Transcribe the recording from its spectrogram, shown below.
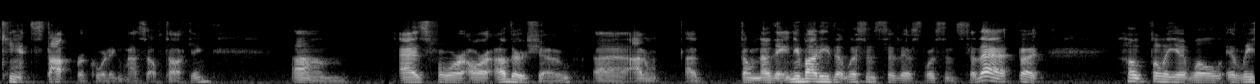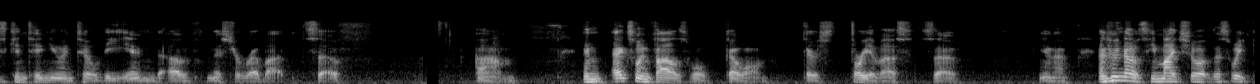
can't stop recording myself talking. Um, as for our other show, uh, I don't, I don't know that anybody that listens to this listens to that, but hopefully it will at least continue until the end of Mr. Robot. So, um, and X Wing Files will go on. There's three of us, so you know, and who knows, he might show up this week.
